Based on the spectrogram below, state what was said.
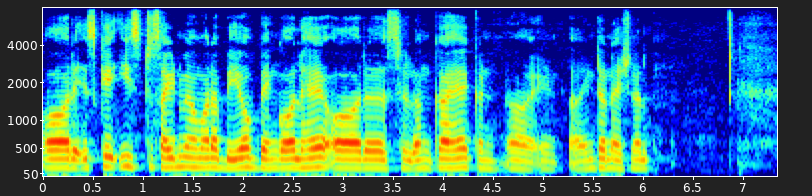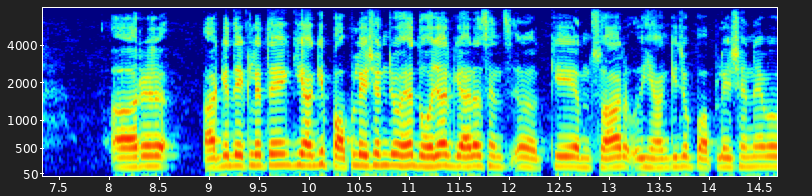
और इसके ईस्ट साइड में हमारा बे ऑफ़ बंगाल है और श्रीलंका है इंटरनेशनल और आगे देख लेते हैं कि यहाँ की पॉपुलेशन जो है 2011 के अनुसार यहाँ की जो पॉपुलेशन है वो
